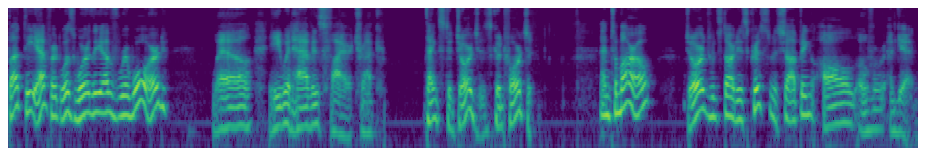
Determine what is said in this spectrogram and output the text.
but the effort was worthy of reward. Well, he would have his fire truck. thanks to George's good fortune. And tomorrow, George would start his Christmas shopping all over again.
